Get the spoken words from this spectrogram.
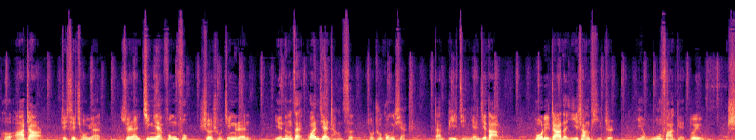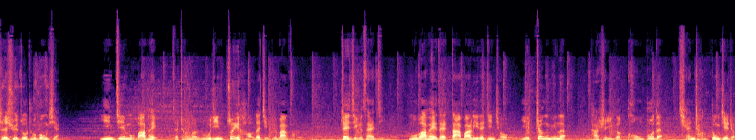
和阿扎尔这些球员，虽然经验丰富、射术惊人，也能在关键场次做出贡献，但毕竟年纪大了，玻璃渣的易伤体质也无法给队伍。持续做出贡献，引进姆巴佩则成了如今最好的解决办法。这几个赛季，姆巴佩在大巴黎的进球也证明了他是一个恐怖的前场终结者，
